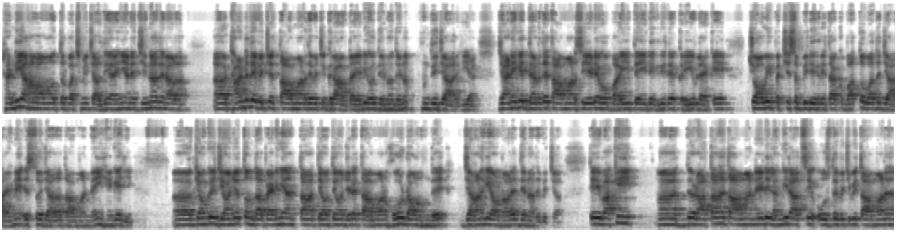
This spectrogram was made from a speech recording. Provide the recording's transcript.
ਠੰਡੀਆਂ ਹਵਾਵਾਂ ਉੱਤਰ ਪੱਛਮੀ ਚੱਲਦੀਆਂ ਰਹੀਆਂ ਨੇ, ਜਿਨ੍ਹਾਂ ਦੇ ਨਾਲ ਠੰਡ ਦੇ ਵਿੱਚ ਤਾਪਮਾਨ ਦੇ ਵਿੱਚ ਗਿਰਾਵਟ ਆ ਜਿਹੜੀ ਉਹ ਦਿਨੋ ਦਿਨ ਹੁੰਦੀ ਜਾ ਰਹੀ ਹੈ। ਜਾਣੀ ਕਿ ਦਿਨ ਦੇ ਤਾਪਮਾਨ ਸੀ ਜਿਹੜੇ ਉਹ 22 23 ਡਿਗਰੀ ਦੇ ਕਰੀਬ ਲੈ ਕੇ 24 25 26 ਡਿਗਰੀ ਤੱਕ ਵੱਧ ਤੋਂ ਵੱਧ ਜਾ ਰਹੇ ਨੇ, ਇਸ ਤੋਂ ਜ਼ਿਆਦਾ ਤਾਪਮਾਨ ਨਹੀਂ ਹੈਗੇ ਜੀ। ਅਹ ਕਿਉਂਕਿ ਜਿਉਂ-ਜਿਉਂ ਧੁੰਦਾਂ ਪੈਣਗੀਆਂ ਤਾਂ ਤਿਉਂ-ਤਿਉਂ ਜਿਹੜੇ ਤਾਪਮਾਨ ਹੋਰ ਡਾਊਨ ਹੁੰਦੇ ਜਾਣਗੇ ਆਉਣ ਵਾਲੇ ਦਿਨਾਂ ਦੇ ਵਿੱਚ। ਤੇ ਬਾਕੀ ਰਾਤਾਂ ਦੇ ਤਾਪਮਾਨ ਜਿਹੜੀ ਲੰਘੀ ਰਾਤ ਸੀ, ਉਸ ਦੇ ਵਿੱਚ ਵੀ ਤਾਪਮਾਨ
